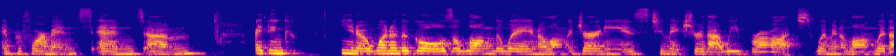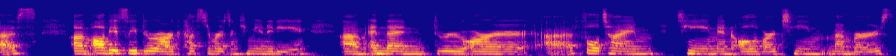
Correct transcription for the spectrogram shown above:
and performance. And um, I think you know one of the goals along the way and along the journey is to make sure that we brought women along with us um, obviously through our customers and community um, and then through our uh, full-time team and all of our team members.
